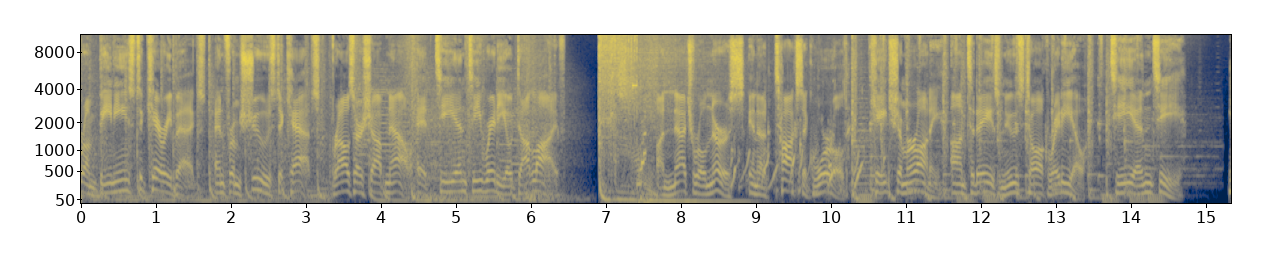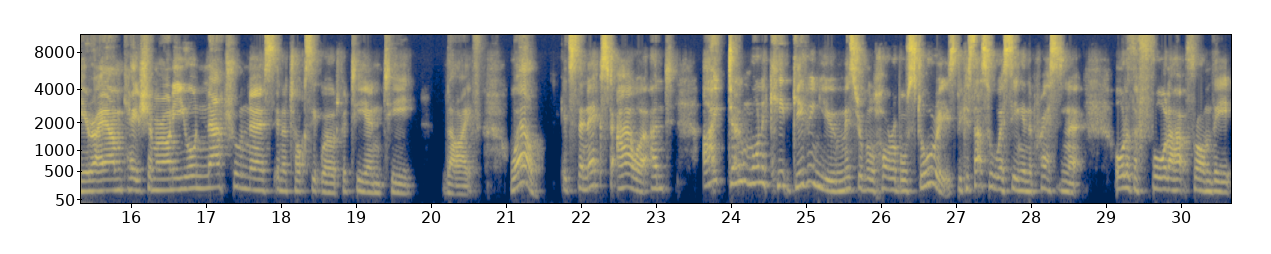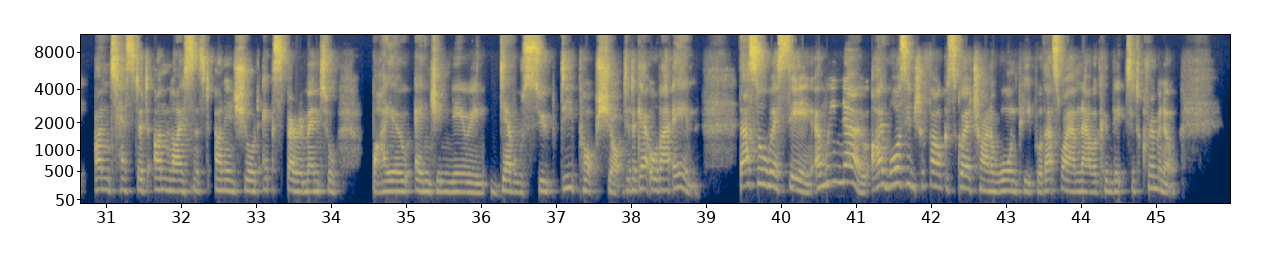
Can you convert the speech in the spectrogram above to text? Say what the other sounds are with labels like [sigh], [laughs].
From beanies to carry bags, and from shoes to caps, browse our shop now at tntradio.live. A natural nurse in a toxic world. Kate Shemirani on today's News Talk Radio, TNT. Here I am, Kate Shemirani, your natural nurse in a toxic world for TNT Live. Well, it's the next hour, and I don't want to keep giving you miserable, horrible stories because that's all we're seeing in the press, isn't it? All of the fallout from the untested, unlicensed, uninsured, experimental bioengineering devil soup Depop shot. Did I get all that in? That's all we're seeing. And we know I was in Trafalgar Square trying to warn people. That's why I'm now a convicted criminal.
